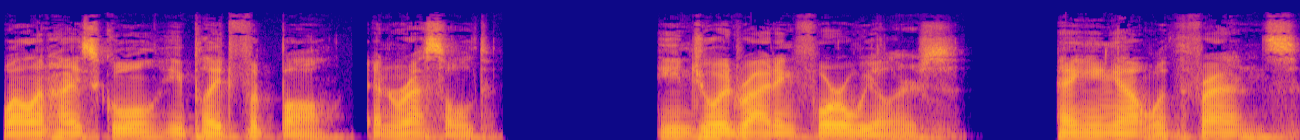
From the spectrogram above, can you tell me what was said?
While in high school, he played football and wrestled. He enjoyed riding four wheelers, hanging out with friends,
